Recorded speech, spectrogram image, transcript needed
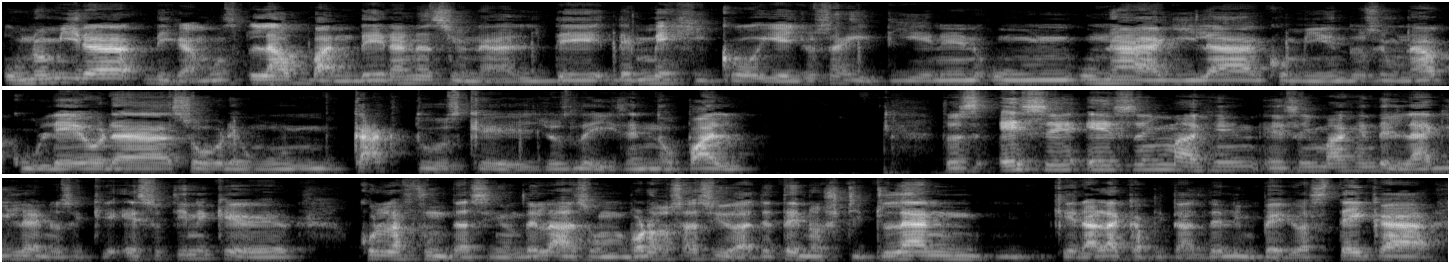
uno mira, digamos, la bandera nacional de, México y ellos ahí tienen un, una águila comiéndose una culebra sobre un cactus que ellos le dicen nopal. Entonces, ese, esa, imagen, esa imagen del águila, no sé qué, eso tiene que ver con la fundación de la asombrosa ciudad de Tenochtitlán, que era la capital del imperio azteca,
